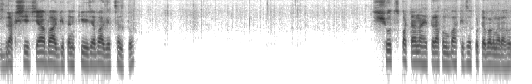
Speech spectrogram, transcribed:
द्राक्षेच्या बागेत आणि केळीच्या बागेत चालतो. शोच पट्टा नाही तर आपण बाकीचं पट्टं बघणार आहोत.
